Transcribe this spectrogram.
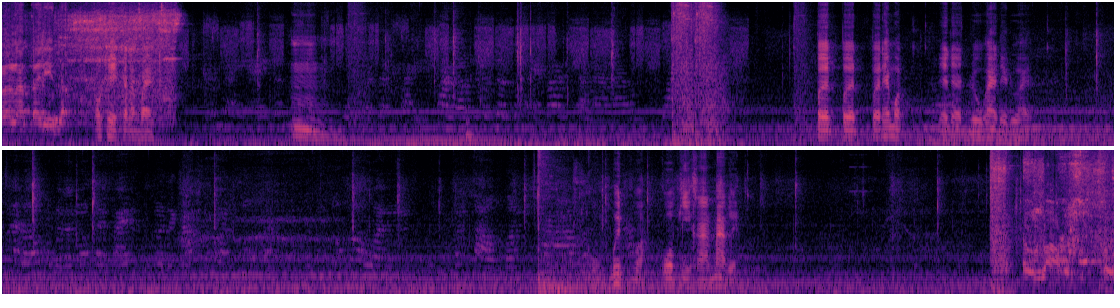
แล้วนะใต้ดินอะโอเคกำลังไป อืม เปิดเปิดเปิดให้หมด เดี๋ยวเดี๋ยวดูให้เดี๋ยวดูให้โหมืดว่ะกลัวผีคลานมากเลย ผมบอกผมผม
